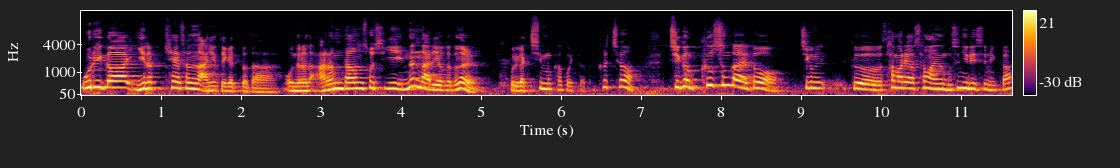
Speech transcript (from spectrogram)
우리가 이렇게 해서는 아니 되겠도다. 오늘은 아름다운 소식이 있는 날이거든을 우리가 침묵하고 있다다. 그렇죠. 지금 그 순간에도 지금 그 사마리아 성 안에는 무슨 일이 있습니까?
